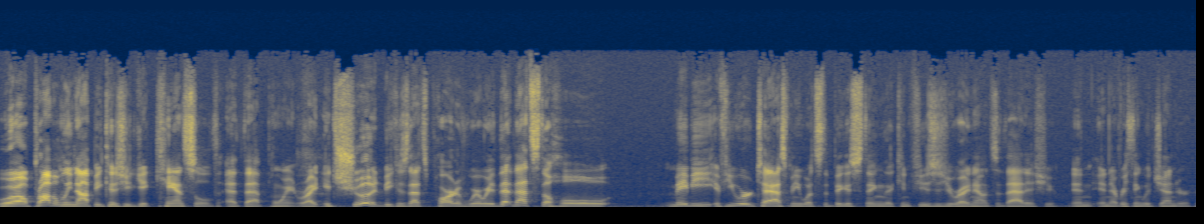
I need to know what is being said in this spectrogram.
Well, probably not because you'd get canceled at that point, right? It should because that's part of where we. That, that's the whole. Maybe if you were to ask me what's the biggest thing that confuses you right now, it's that issue and and everything with gender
